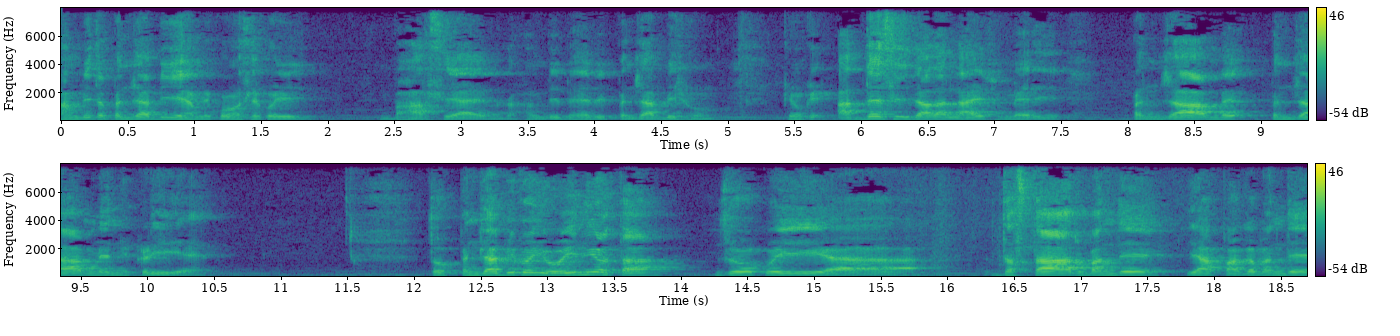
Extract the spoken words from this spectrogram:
हम भी तो पंजाबी है हम कौन से कोई बाहर से आए मतलब हम भी, मैं भी पंजाबी हूँ। क्योंकि आधे से ज़्यादा लाइफ मेरी पंजाब में पंजाब में निकली है। तो पंजाबी कोई वो ही नहीं होता। जो कोई दस्तार बंदे या पग बंदे,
